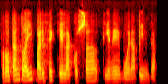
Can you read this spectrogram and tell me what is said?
Por lo tanto, ahí parece que la cosa tiene buena pinta.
